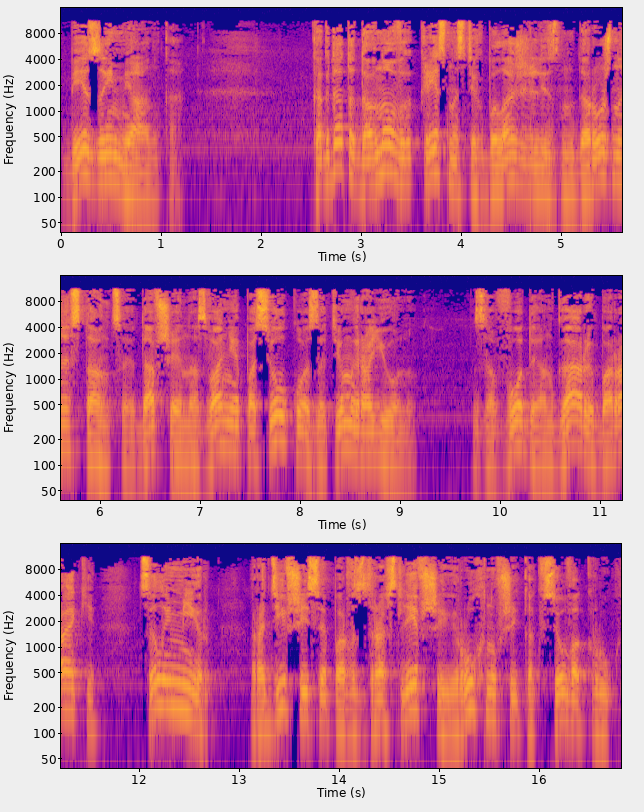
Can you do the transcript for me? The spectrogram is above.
Безымянка. Когда-то давно в окрестностях была железнодорожная станция, давшая название поселку, а затем и району. Заводы, ангары, бараки, целый мир, родившийся, повзрослевший и рухнувший, как все вокруг,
